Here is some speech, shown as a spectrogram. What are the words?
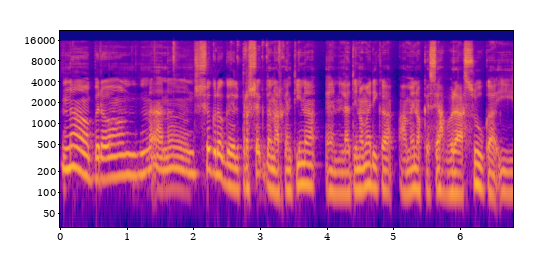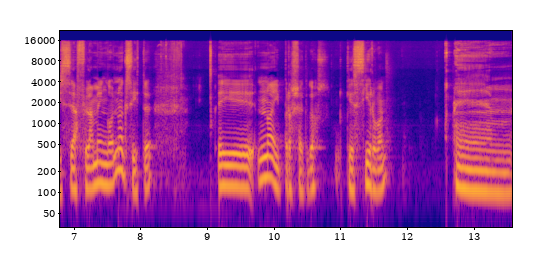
No, pero no, yo creo que el proyecto en Argentina, en Latinoamérica, a menos que seas Brazuca y seas Flamengo, no existe. Eh, no hay proyectos que sirvan. Em,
